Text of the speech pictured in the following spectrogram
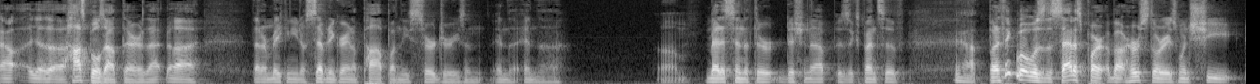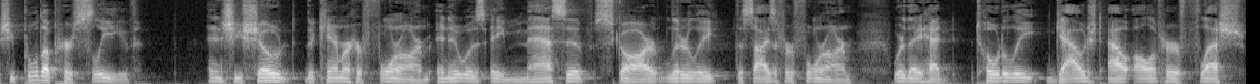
out, uh, hospitals out there that uh, that are making you know seventy grand a pop on these surgeries, and and the and the um, medicine that they're dishing up is expensive. yeah But I think what was the saddest part about her story is when she she pulled up her sleeve and she showed the camera her forearm and it was a massive scar, literally the size of her forearm, where they had totally gouged out all of her flesh,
